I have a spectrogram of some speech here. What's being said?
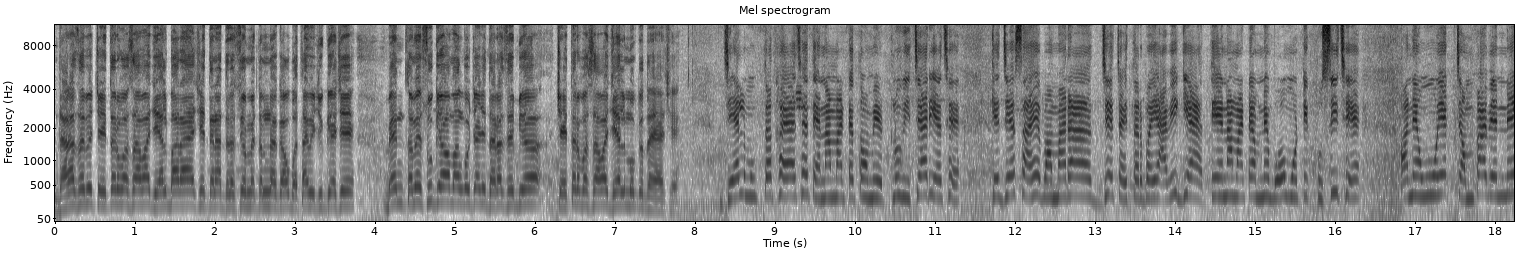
ધારાસભ્ય ચૈતર વસાવા જેલ બહાર આવ્યા છે, તેના દ્રશ્યો મેં તમને અગાઉ બતાવી ચૂક્યા છે. બેન, તમે શું કહેવા માંગો છો આજે ધારાસભ્ય ચૈતર વસાવા જેલ મુક્ત થયા છે? જેલ મુક્ત થયા છે, તેના માટે તો અમે એટલું વિચારીએ છીએ કે જે સાહેબ અમારા જે ચૈતરભાઈ આવી ગયા, તેના માટે અમને બહુ મોટી ખુશી છે. અને હું એક ચંપાબેનને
